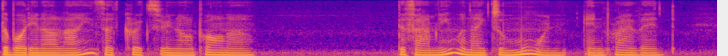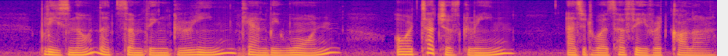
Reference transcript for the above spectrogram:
The body now lies at Crick's Funeral Parlor. The family would like to mourn in private. Please note that something green can be worn or a touch of green as it was her favorite color.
